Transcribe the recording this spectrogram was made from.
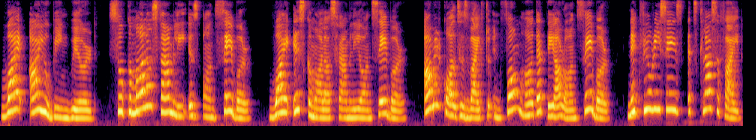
Why are you being weird? So Kamala's family is on Sabre. Why is Kamala's family on Sabre? Amir calls his wife to inform her that they are on Sabre. Nick Fury says it's classified.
